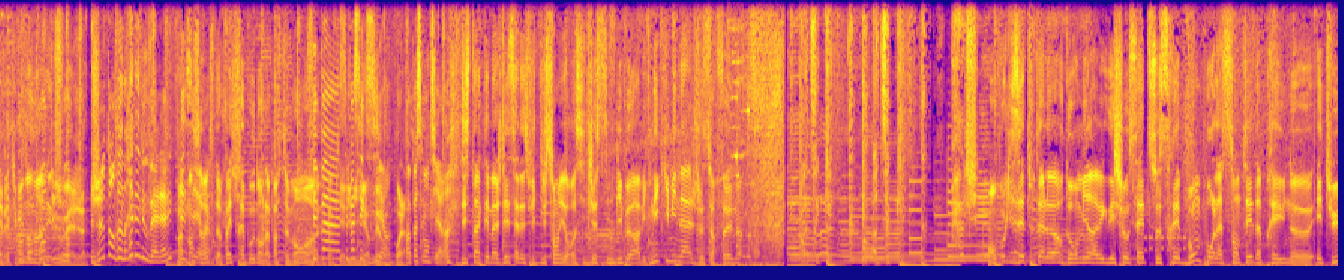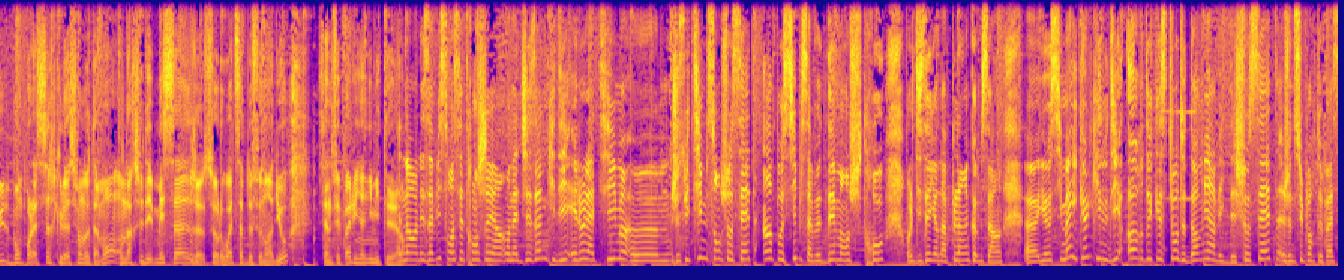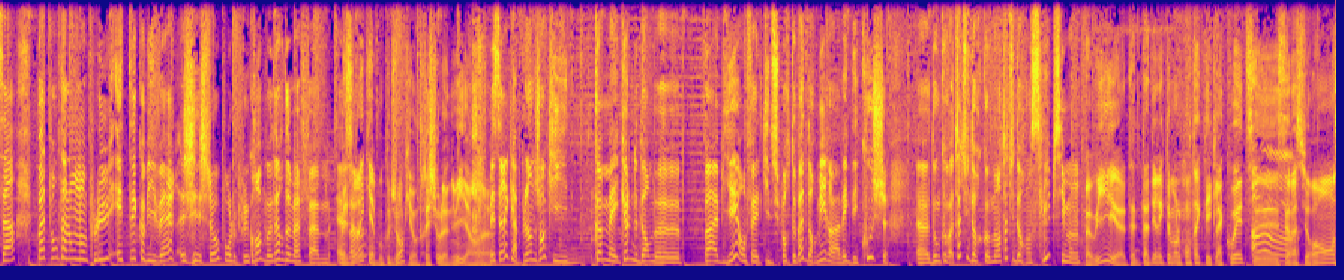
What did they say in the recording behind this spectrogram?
Eh ben, tu m'en donneras des nouvelles. Je t'en donnerai des nouvelles avec plaisir. Maintenant, c'est vrai que ça doit pas être très beau dans l'appartement. C'est pas, sexy, bon, hein. voilà. on va pas se mentir. Distinct MHD, c'est la suite du son. Il y aura aussi Justin Bieber avec Nicki Minaj sur Fun. I took it, I took it. On vous le disait tout à l'heure, dormir avec des chaussettes, ce serait bon pour la santé d'après une euh, étude, bon pour la circulation notamment. On a reçu des messages sur le WhatsApp de Fun Radio. Ça ne fait pas l'unanimité. hein. Non, les avis sont assez tranchés. hein. On a Jason qui dit Hello la team, euh, je suis team sans chaussettes, impossible, ça me démange trop. On le disait, il y en a plein comme ça. hein. Euh, Il y a aussi Michael qui nous dit hors de question de dormir avec des chaussettes, je ne supporte pas ça. Pas de pantalon non plus, été comme hiver, j'ai chaud pour le plus grand bonheur de ma femme. Eh Mais c'est ben, vrai qu'il y a beaucoup de gens qui ont très chaud la nuit. mais c'est vrai qu'il y a plein de gens qui, comme Michael, ne dorment pas habillés en fait, qui ne supportent pas de dormir avec des couches. Euh, donc toi tu dors comment? Toi tu dors en slip Simon? Bah oui, t'as t'as directement le contact avec la couette, c'est Oh. rassurant.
